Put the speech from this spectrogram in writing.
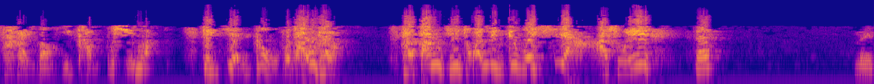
蔡瑁一看不行了，这箭够不着他了，他当即传令给我下水。哎，那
